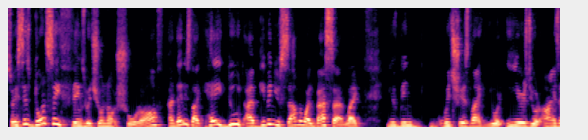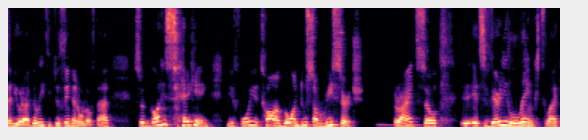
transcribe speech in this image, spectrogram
So he says, don't say things which you're not sure of. And then he's like, hey, dude, I've given you sama wal basar, like you've been, which is like your ears, your eyes, and your ability to think and all of that. So God is saying, before you talk, go and do some research, right? So it's very linked, like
